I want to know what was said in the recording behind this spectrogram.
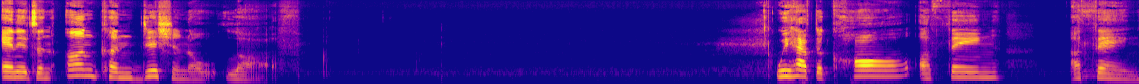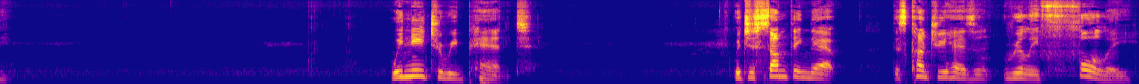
and it's an unconditional love. We have to call a thing a thing. We need to repent, which is something that this country hasn't really fully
